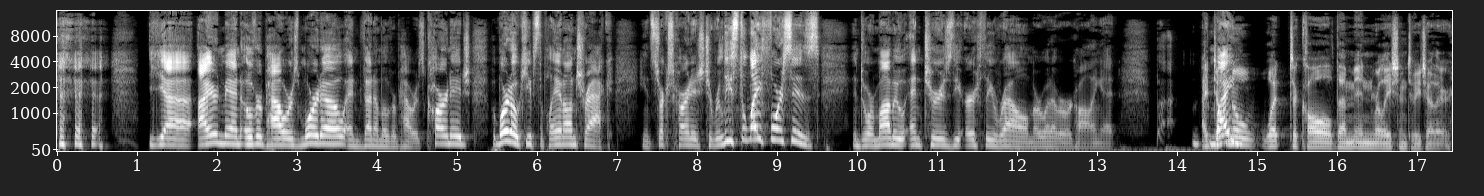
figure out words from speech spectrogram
yeah, Iron Man overpowers Mordo and Venom overpowers Carnage, but Mordo keeps the plan on track. He instructs Carnage to release the life forces, and Dormammu enters the earthly realm or whatever we're calling it. I don't My- know what to call them in relation to each other.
